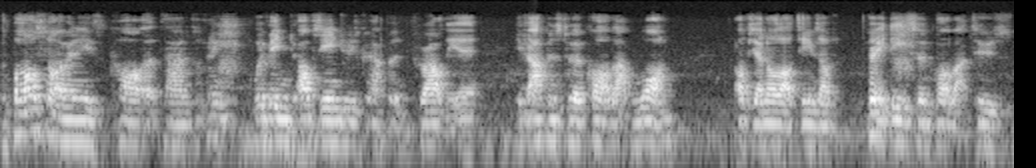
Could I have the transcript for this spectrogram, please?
the ball sort of in his court at times. I think with in, obviously injuries can happen throughout the year. If it happens to a quarterback one, obviously I know a lot of teams have pretty decent quarterback twos,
